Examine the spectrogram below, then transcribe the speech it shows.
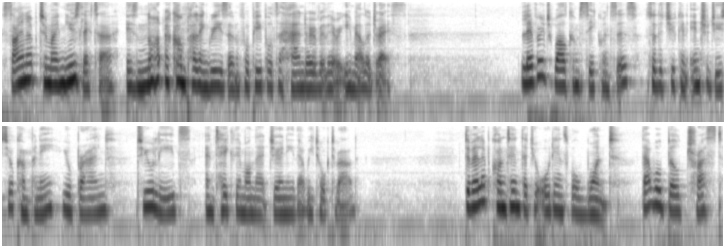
Sign up to my newsletter is not a compelling reason for people to hand over their email address. Leverage welcome sequences so that you can introduce your company, your brand, to your leads and take them on that journey that we talked about. Develop content that your audience will want. That will build trust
